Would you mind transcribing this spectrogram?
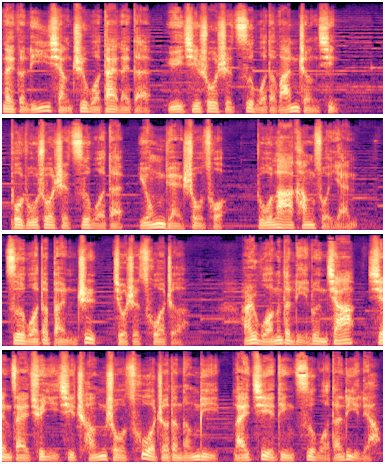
那个理想之我带来的，与其说是自我的完整性，不如说是自我的永远受挫。如拉康所言，自我的本质就是挫折，而我们的理论家现在却以其承受挫折的能力来界定自我的力量。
